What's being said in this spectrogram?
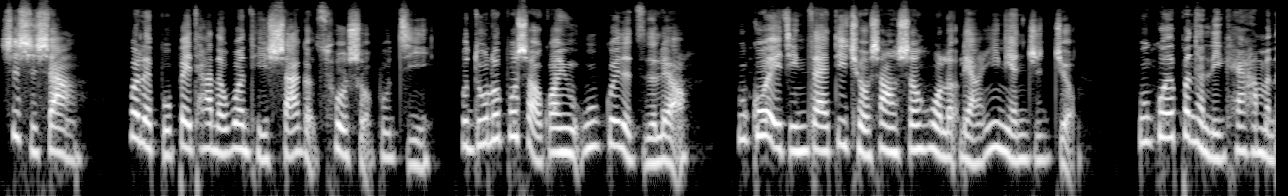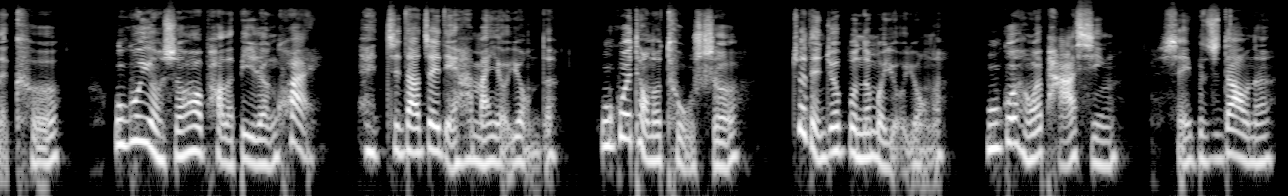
事实上，为了不被他的问题杀个措手不及，我读了不少关于乌龟的资料。乌龟已经在地球上生活了两亿年之久。乌龟不能离开它们的壳。乌龟有时候跑得比人快。嘿，知道这点还蛮有用的。乌龟捅的吐舌，这点就不那么有用了。乌龟很会爬行，谁不知道呢？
